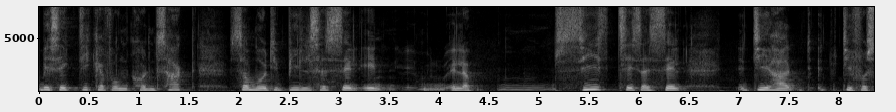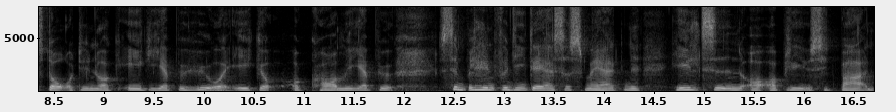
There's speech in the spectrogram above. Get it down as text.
hvis ikke de kan få en kontakt, så må de bilde sig selv ind, eller sige til sig selv, de, har, de forstår det nok ikke. Jeg behøver ikke at komme. Jeg behøver, simpelthen fordi det er så smertende hele tiden at opleve sit barn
